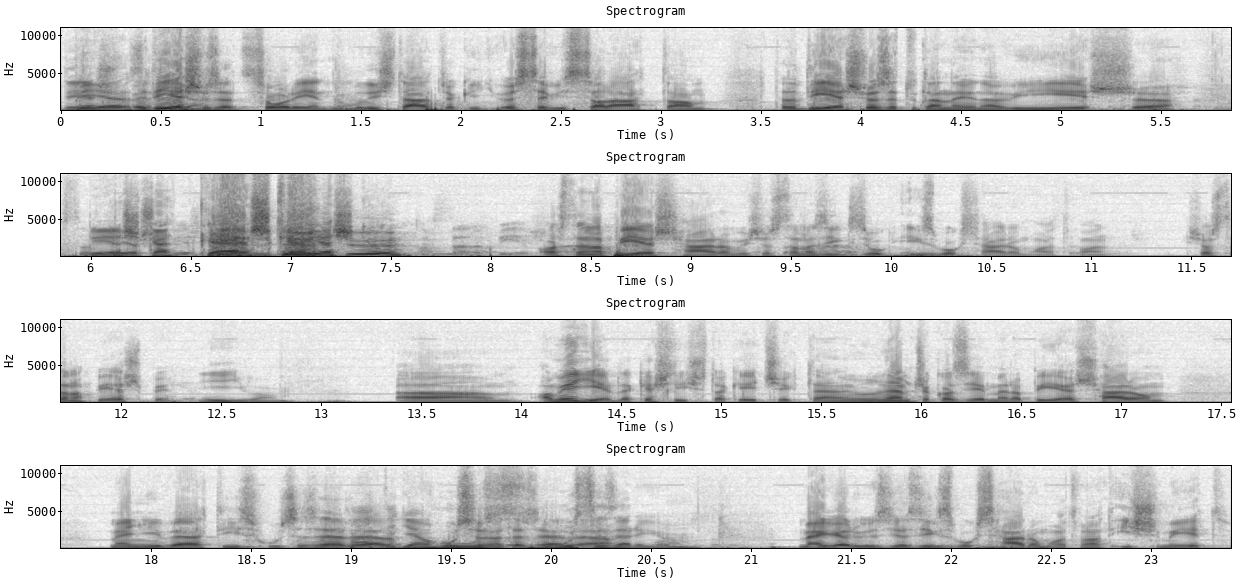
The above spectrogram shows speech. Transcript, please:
DS DS, vezet, sorry, én a listát csak így össze-vissza láttam. Tehát a DS vezet, utána jön a Wii és uh, PS2. PS2, aztán a PS3 és aztán az Xbox, Xbox 360. És aztán a PSP? Így van. Um, ami egy érdekes lista kétségtelenül, nem csak azért, mert a PS3 mennyivel, 10-20 ezerrel, Hát igen, 25 20, ezerrel 20 ezer, igen. megelőzi az Xbox 360-at ismét,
